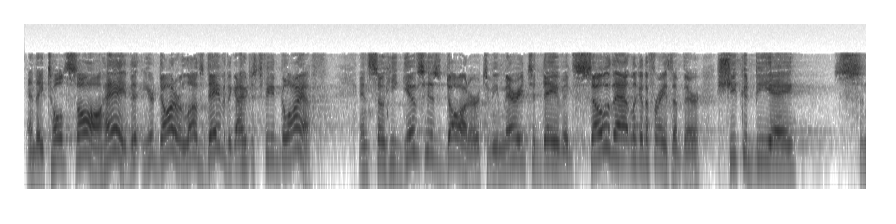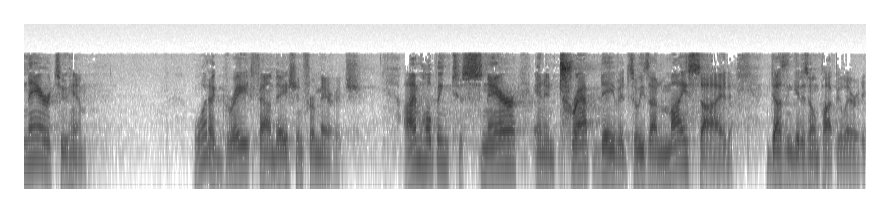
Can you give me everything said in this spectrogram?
And they told Saul, hey, th- your daughter loves David, the guy who just defeated Goliath. And so he gives his daughter to be married to David so that, look at the phrase up there, she could be a snare to him. What a great foundation for marriage. I'm hoping to snare and entrap David so he's on my side, doesn't get his own popularity.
